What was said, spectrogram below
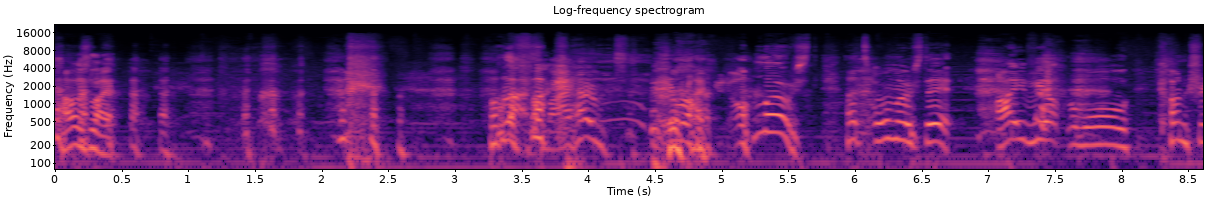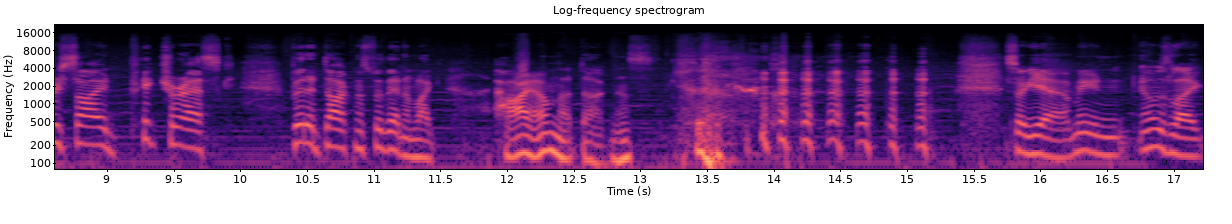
I was like, what the That's fuck? my house. right, almost. That's almost it. Ivy up the wall, countryside, picturesque, bit of darkness within. I'm like, hi, I'm that darkness. so yeah, I mean, it was like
